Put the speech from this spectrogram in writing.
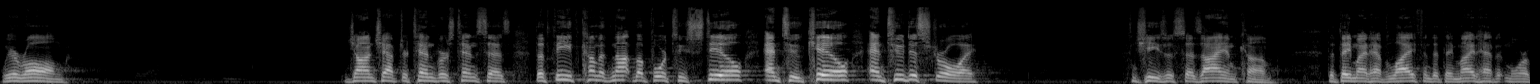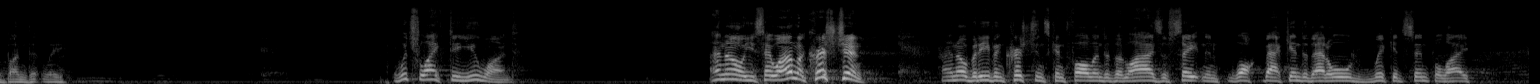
We're wrong. John chapter 10, verse 10 says, The thief cometh not but for to steal and to kill and to destroy. Jesus says, I am come that they might have life and that they might have it more abundantly. Which life do you want? I know. You say, well, I'm a Christian. I know, but even Christians can fall into the lies of Satan and walk back into that old, wicked, sinful life.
